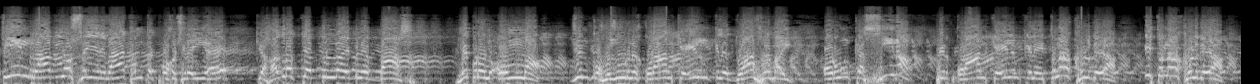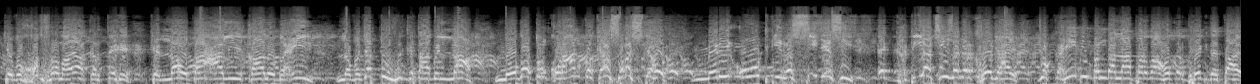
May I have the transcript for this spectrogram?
तीन रावियों से ये रिवायत हम तक पहुँच रही है कि हज़रत अब्दुल्ला इबन अब्बास उम्मा, जिनको हुजूर ने कुरान के इल्म के लिए दुआ फरमाई, और उनका सीना फिर कुरान के इल्म के लिए इतना खुल गया, इतना खुल गया कि वो खुद फरमाया करते हैं कि लो अली कालो बई लवजतु किताबिल्लाह। लोगों, तुम कुरान को क्या समझते हो? मेरी ऊँट की रस्सी जैसी एक घटिया चीज़ अगर खो जाए, जो कहीं भी बंदा लापरवाह होकर फेंक देता है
